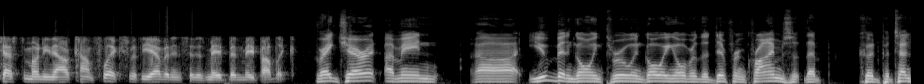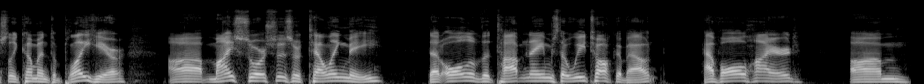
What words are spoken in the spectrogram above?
testimony now conflicts with the evidence that has made, been made public. Greg Jarrett, I mean, uh, you've been going through and going over the different crimes that could potentially come into play here. Uh, my sources are telling me that all of the top names that we talk about have all hired um,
